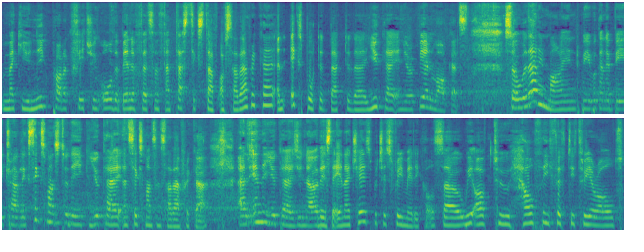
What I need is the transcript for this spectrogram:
we make a unique product featuring all the benefits and fantastic stuff of South Africa, and export it back to the UK and European markets. So with that in mind, we were going to be traveling six months to the UK and six months in South Africa. And in the UK, as you know, there's the NHS, which is free medical. So we are two healthy 53 year olds.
